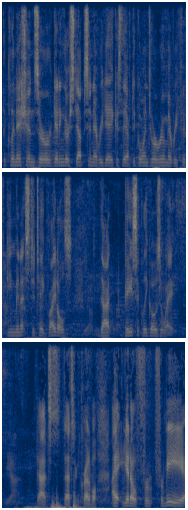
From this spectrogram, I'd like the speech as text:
the clinicians are getting their steps in every day because they have to go into a room every 15 minutes to take vitals. Yeah. That basically goes away. Yeah, that's that's incredible. I you know for for me,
